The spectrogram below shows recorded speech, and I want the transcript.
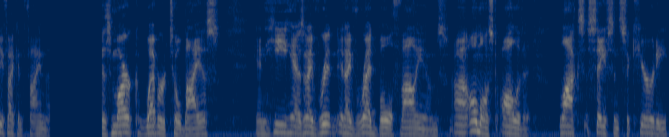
see if I can find them. Is Marc Weber Tobias, and he has, and I've written and I've read both volumes, uh, almost all of it, locks, safes, and security.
